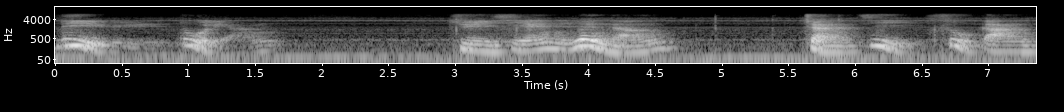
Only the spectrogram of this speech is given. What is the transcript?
利履度量，举贤任能，整纪肃纲，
